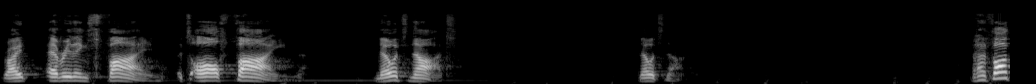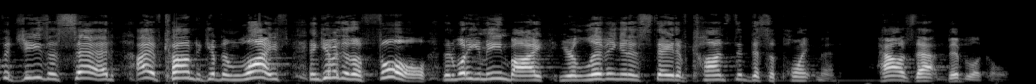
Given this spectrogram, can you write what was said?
Right? Everything's fine. It's all fine. No, it's not. No, it's not. But I thought that Jesus said, I have come to give them life and give it to the full. Then what do you mean by you're living in a state of constant disappointment? How is that biblical?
